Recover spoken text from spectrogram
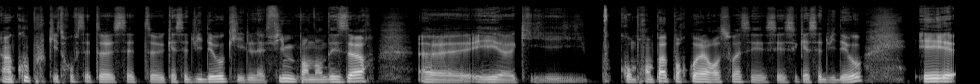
un, un couple qui trouve cette cette cassette vidéo qui la filme pendant des heures et qui comprend pas pourquoi elle reçoit ces, ces, ces cassettes vidéo. Et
